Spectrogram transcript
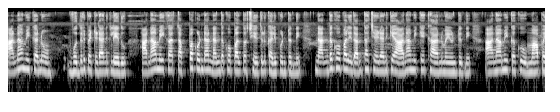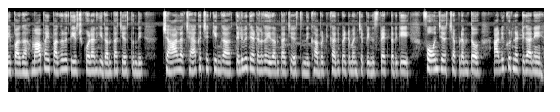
అనామికను వదిలిపెట్టడానికి లేదు. అనామిక తప్పకుండా నందగోపాల్తో చేతులు కలిపి ఉంటుంది నందగోపాల్ ఇదంతా చేయడానికి అనామికే కారణమై ఉంటుంది. అనామికకు మాపై పగ మాపై పగలు తీర్చుకోవడానికి ఇదంతా చేస్తుంది. చాలా చాకచక్యంగా తెలివితేటలుగా ఇదంతా చేస్తుంది. కాబట్టి కనిపెట్టమని చెప్పి ఇన్స్పెక్టర్కి ఫోన్ చేసి చెప్పడంతో అనుకున్నట్టుగానే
